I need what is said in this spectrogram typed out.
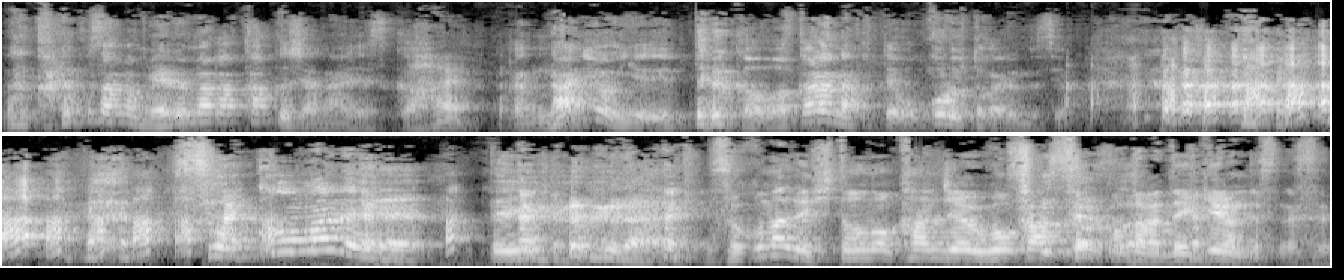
金子さんがメルマガ書くじゃないですか。はい。だから何を言ってるか分からなくて怒る人がいるんですよ。そこまでっていうぐらい。そこまで人の感情を動かせることができるんですね、す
